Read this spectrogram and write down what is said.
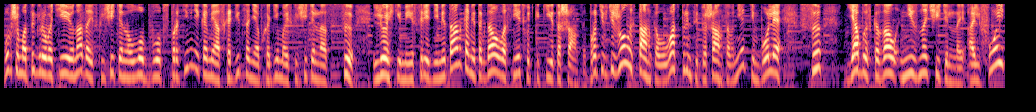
В общем, отыгрывать ею надо исключительно лоб в лоб с противниками, а сходиться необходимо исключительно с легкими и средними танками, тогда у вас есть хоть какие-то шансы. Против тяжелых танков у вас, в принципе, шансов нет, тем более с, я бы сказал, незначительной альфой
